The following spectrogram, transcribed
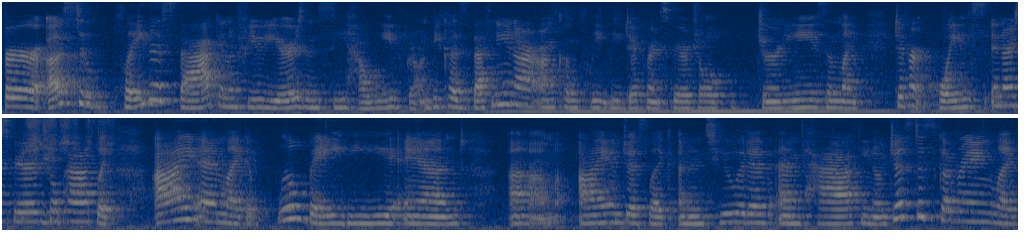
for us to play this back in a few years and see how we've grown. Because bethany and i are on completely different spiritual journeys and like different points in our spiritual path. Like i am like a little baby and um, I am just like an intuitive empath, you know, just discovering like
